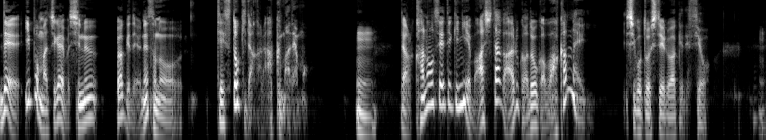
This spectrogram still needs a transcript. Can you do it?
で、一歩間違えば死ぬわけだよね。その、テスト機だから、あくまでも。うん。だから可能性的に言えば明日があるかどうか分かんない仕事をしているわけですようん。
